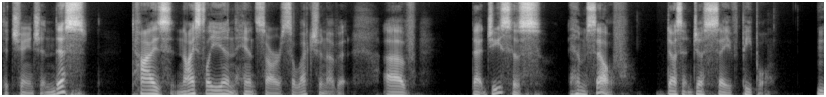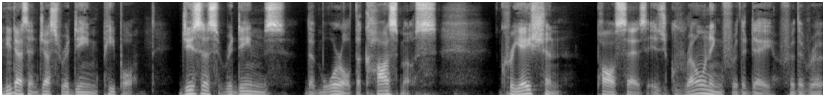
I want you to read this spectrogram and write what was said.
to change, and this ties nicely in. Hence our selection of it, of that Jesus Himself doesn't just save people. He doesn't just redeem people. Jesus redeems the world, the cosmos. creation, Paul says, is groaning for the day for the re-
